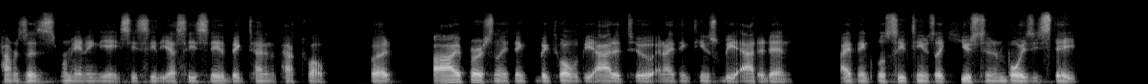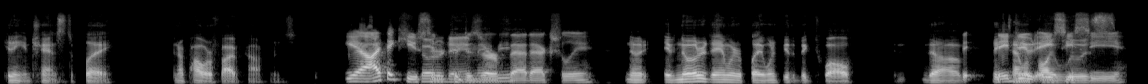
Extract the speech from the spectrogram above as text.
conferences remaining: the ACC, the SEC, the Big Ten, and the Pac-12. But I personally think the Big 12 will be added to, and I think teams will be added in. I think we'll see teams like Houston and Boise State getting a chance to play in a Power Five conference. Yeah, I think Houston Notre could Dame, deserve maybe? that actually. No, if Notre Dame were to play, it wouldn't be the Big 12. The They, Big they Ten would do probably ACC. lose-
